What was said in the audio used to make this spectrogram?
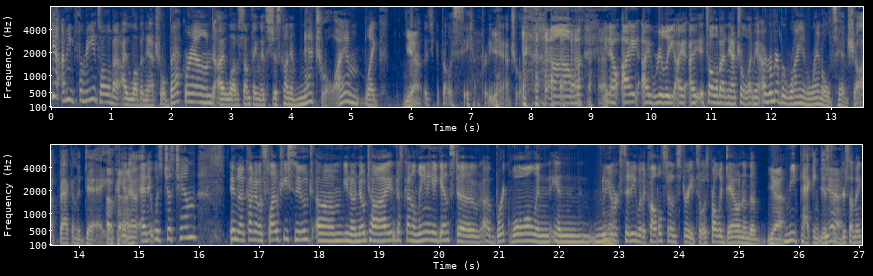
Yeah, I mean, for me, it's all about I love a natural background. I love something that's just kind of natural. I am like. You Yeah. know, as you can probably see, I'm pretty natural. um, you know, I, I really, I, I, it's all about natural. I mean, I remember Ryan Reynolds' headshot back in the day. Okay. You know, and it was just him in a kind of a slouchy suit, um, you know, no tie, and just kind of leaning against a, a brick wall in, in New Yeah. York City with a cobblestone street. So it was probably down in the Yeah. meatpacking district Yeah. or something.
